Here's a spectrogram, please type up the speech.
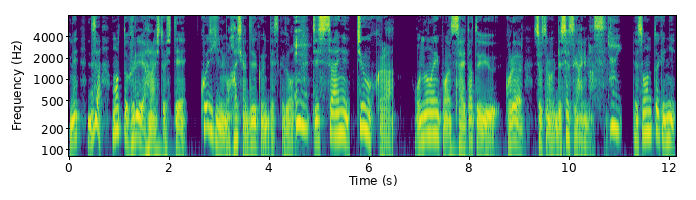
ね。実はもっと古い話として、古事記にも箸が出てくるんですけど、ええ、実際に中国から小野の一個が伝えたという、これは一つのレ説があります。はい。で、その時に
